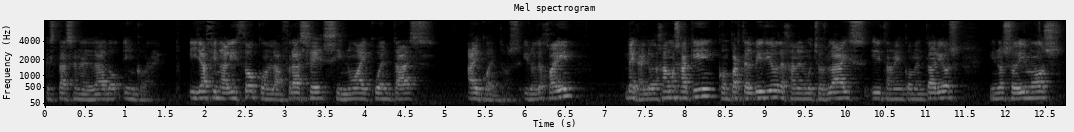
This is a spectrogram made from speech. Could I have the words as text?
estás en el lado incorrecto. Y ya finalizo con la frase, si no hay cuentas, hay cuentos. Y lo dejo ahí. Venga, y lo dejamos aquí. Comparte el vídeo, déjame muchos likes y también comentarios. Y nos oímos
